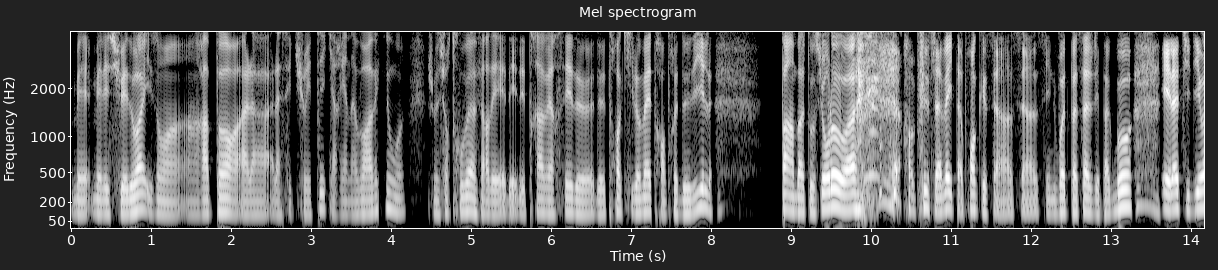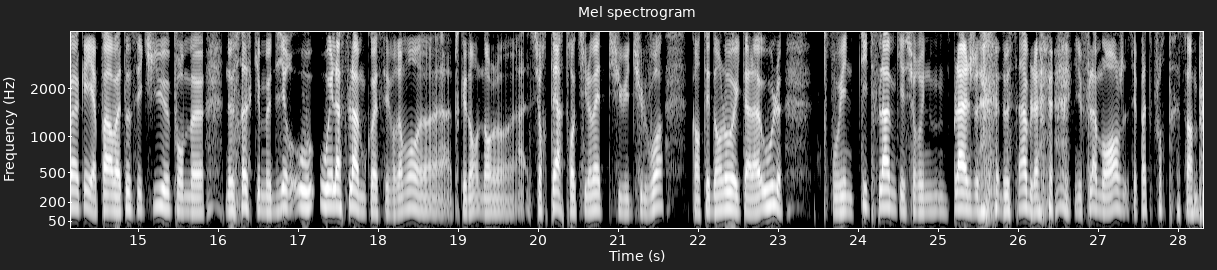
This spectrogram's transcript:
Mais, mais les Suédois, ils ont un, un rapport à la, à la sécurité qui n'a rien à voir avec nous. hein. Je me suis retrouvé à faire des, des- des traversées de, de 3 km entre deux îles. Pas un bateau sur l'eau. hein. en plus, la veille, tu apprends que c'est un- c'est un- c'est une voie de passage des paquebots. Et là, tu dis, ouais, ok, il n'y a pas un bateau sécu pour me, ne serait-ce que me dire où, est la flamme. quoi. C'est vraiment. euh, parce que sur Terre, 3 km, tu, le vois. Quand tu es dans l'eau et que tu as la houle, trouver une petite flamme qui est sur une plage de sable, une flamme orange, c'est pas toujours très simple.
